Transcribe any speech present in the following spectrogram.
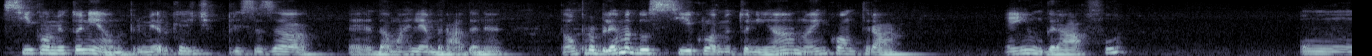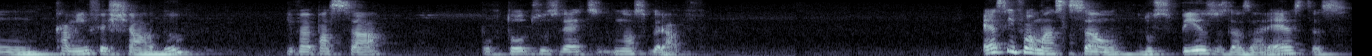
ciclo hamiltoniano. Primeiro que a gente precisa é, dar uma relembrada, né? Então, o problema do ciclo hamiltoniano é encontrar em um grafo um caminho fechado e vai passar por todos os vértices do nosso grafo. Essa informação dos pesos das arestas,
